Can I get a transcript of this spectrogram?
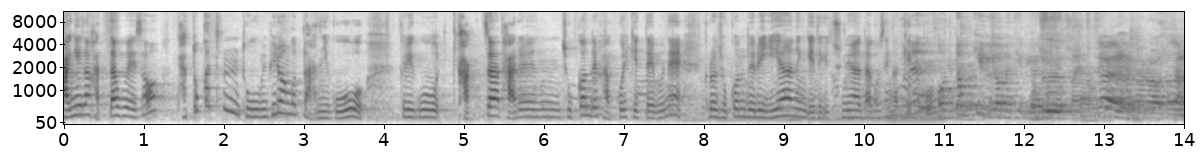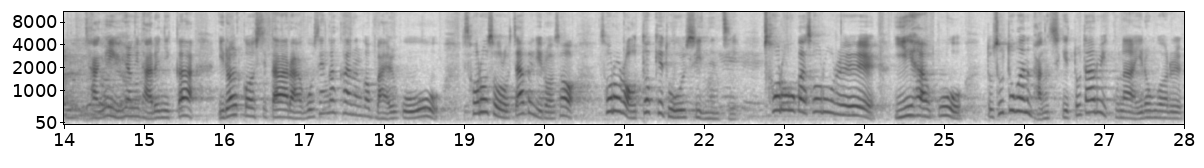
장애가 같다고 해서 다 똑같은 도움이 필요한 것도 아니고 그리고 각자 다른 조건들 갖고 있기 때문에 그런 조건들을 이해하는 게 되게 중요하다고 생각했고 어떻게 위험을 대비하셨을까요? 장애 유형이 다르니까 이럴 것이다 라고 생각하는 것 말고 서로 서로 짝을 이뤄서 서로를 어떻게 도울 수 있는지 서로가 서로를 이해하고 또 소통하는 방식이 또 따로 있구나 이런 거를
